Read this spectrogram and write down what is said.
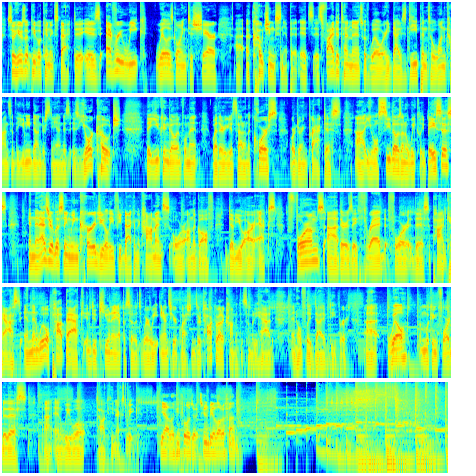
so here's what people can expect is every week Will is going to share uh, a coaching snippet. It's it's five to ten minutes with Will, where he dives deep into one concept that you need to understand is is your coach that you can go implement, whether it's out on the course or during practice. Uh, you will see those on a weekly basis. And then as you're listening, we encourage you to leave feedback in the comments or on the Golf WRX forums. Uh, there is a thread for this podcast, and then we will pop back and do Q and A episodes where we answer your questions or talk about a comment that somebody had, and hopefully dive deeper. Uh, Will, I'm looking forward to this, uh, and we will talk with you next week. Yeah, looking forward to it. It's going to be a lot of fun.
